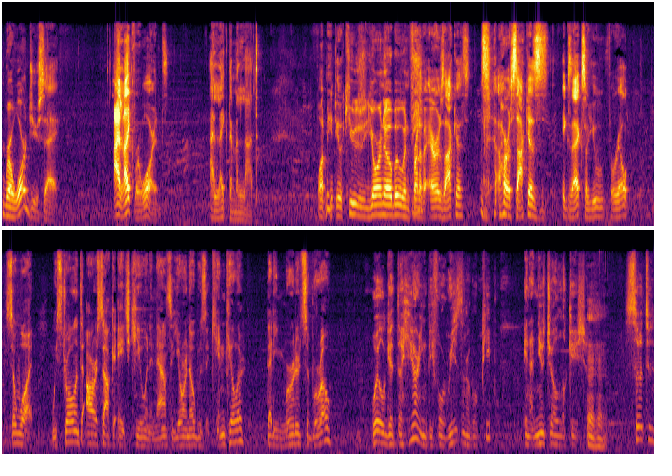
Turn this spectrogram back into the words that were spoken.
Reward, you say? I like rewards. I like them a lot. Want me to accuse Yorinobu in front of Arasaka's, Arasaka's execs? Are you for real? So what? We stroll into Arasaka HQ and announce that Yorinobu's a kin killer? That he murdered Saburo? We'll get the hearing before reasonable people in a neutral location. Mm-hmm. Certain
